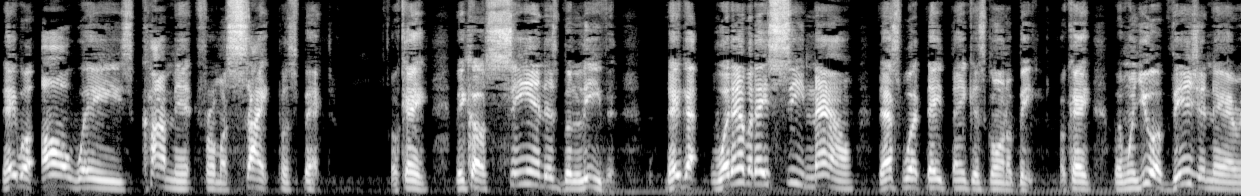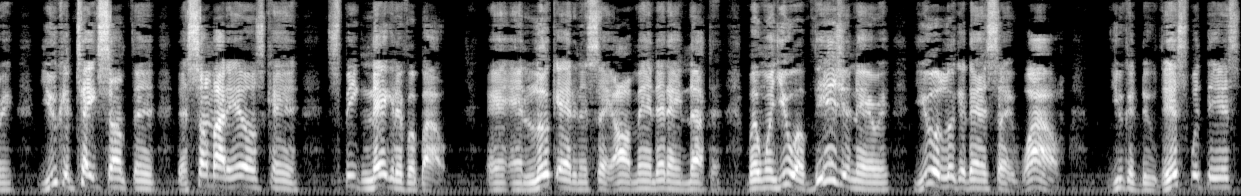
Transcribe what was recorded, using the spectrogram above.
they will always comment from a sight perspective. Okay. Because seeing is believing. They got whatever they see now, that's what they think it's going to be. Okay. But when you're a visionary, you can take something that somebody else can speak negative about and, and look at it and say, oh man, that ain't nothing. But when you're a visionary, you'll look at that and say, wow, you can do this with this.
